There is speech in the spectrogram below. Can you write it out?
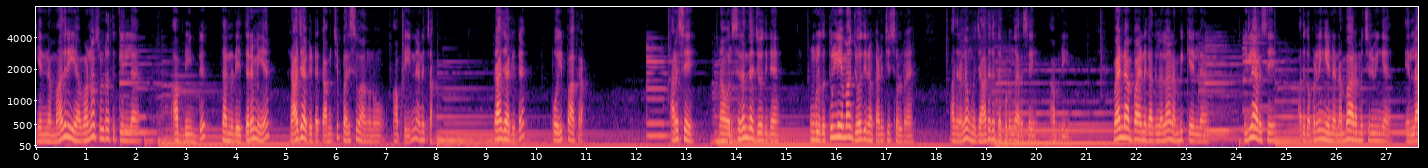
என்ன மாதிரி எவனோ சொல்கிறதுக்கு இல்லை அப்படின்ட்டு தன்னுடைய திறமையை ராஜா கிட்ட காமிச்சு பரிசு வாங்கணும் அப்படின்னு நினச்சான். ராஜா கிட்ட போய் பார்க்குறான் அரசே நான் ஒரு சிறந்த ஜோதிடன். உங்களுக்கு துல்லியமாக ஜோதிடம் கணிச்சு சொல்கிறேன் அதனால் உங்கள் ஜாதகத்தை கொடுங்க அரசே அப்படின்னு வேண்டாம்ப்பா எனக்கு அதிலலாம் நம்பிக்கை இல்லை. இல்லை அரசே அதுக்கப்புறம் நீங்கள் என்னை நம்ப ஆரம்பிச்சிருவீங்க? எல்லா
